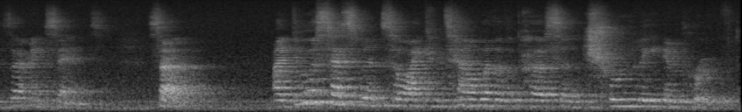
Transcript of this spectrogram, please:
Does that make sense? So, I do assessment so I can tell whether the person truly improved.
